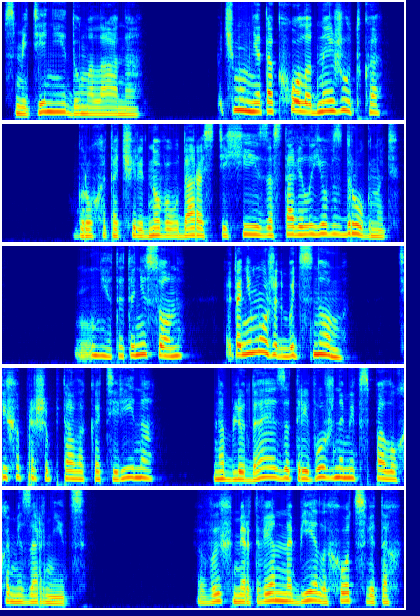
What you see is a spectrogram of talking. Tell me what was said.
В смятении думала она. «Почему мне так холодно и жутко?» Грохот очередного удара стихии заставил ее вздрогнуть. «Нет, это не сон. Это не может быть сном», — тихо прошептала Катерина, наблюдая за тревожными всполохами зорниц. В их мертвенно-белых отцветах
